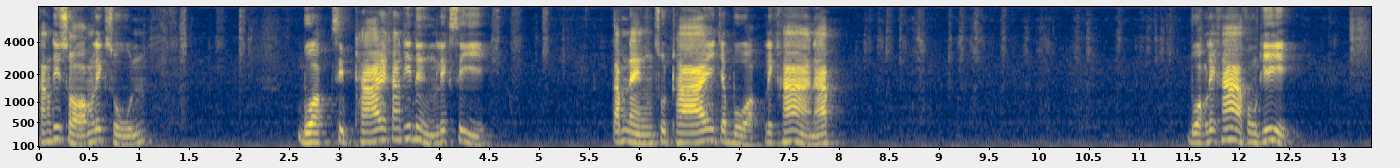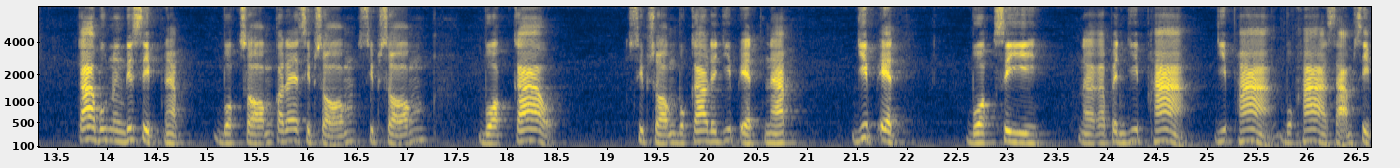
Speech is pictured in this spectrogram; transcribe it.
ครั้งที่ 2 เลข 0 บวก 10 ท้ายครั้งที่ 1 เลข 4 ตำแหน่งสุดท้ายจะบวกเลข 5 นะครับบวกเลข5คงที่ 9บวก1ได้ 10 นะครับ บวก 2 ก็ได้ 12 12 บวก 9 12 บวก 9 ได้ 21 นะครับ 21 บวก 4 นะครับ เป็น 25 25 บวก 5 30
